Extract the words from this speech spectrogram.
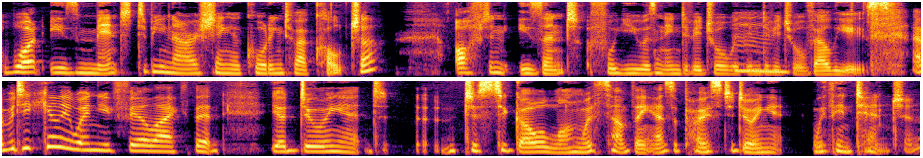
what is meant to be nourishing according to our culture often isn't for you as an individual with mm. individual values. And particularly when you feel like that you're doing it uh, just to go along with something as opposed to doing it with intention.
